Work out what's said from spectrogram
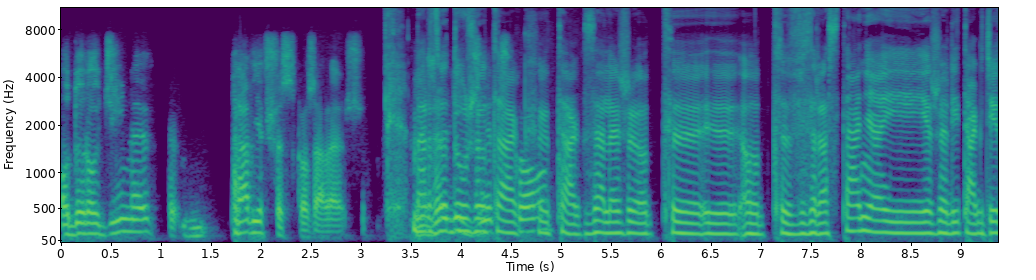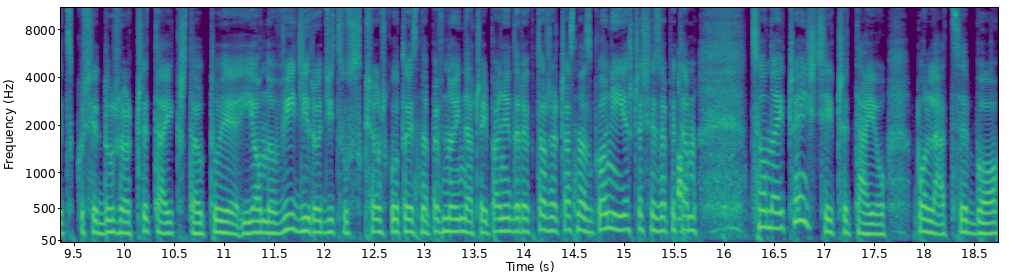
Od rodziny prawie wszystko zależy. Bardzo jeżeli dużo, dziecko... tak, tak, zależy od, y, od wzrastania i jeżeli tak, dziecku się dużo czyta i kształtuje i ono widzi rodziców z książką, to jest na pewno inaczej. Panie dyrektorze, czas nas goni. Jeszcze się zapytam, co najczęściej czytają Polacy, bo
